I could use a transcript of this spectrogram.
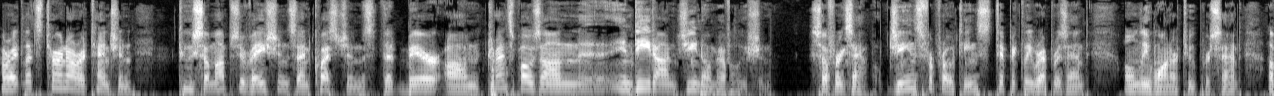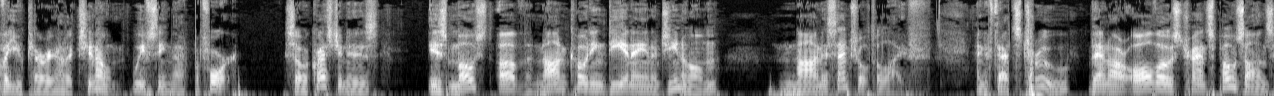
All right, let's turn our attention to some observations and questions that bear on transposon, uh, indeed on genome evolution. So for example, genes for proteins typically represent only 1 or 2% of a eukaryotic genome. We've seen that before. So a question is, is most of the non-coding DNA in a genome non-essential to life? And if that's true, then are all those transposons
